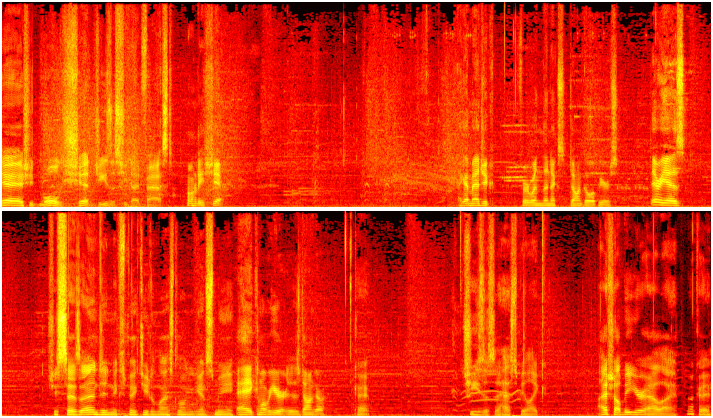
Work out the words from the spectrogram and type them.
Yeah, she. Holy shit, Jesus, she died fast. Holy shit. I got magic for when the next Dongo appears. There he is. She says, I didn't expect you to last long against me. Hey, come over here. This is Dongo. Okay. Jesus, it has to be like, I shall be your ally. Okay.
